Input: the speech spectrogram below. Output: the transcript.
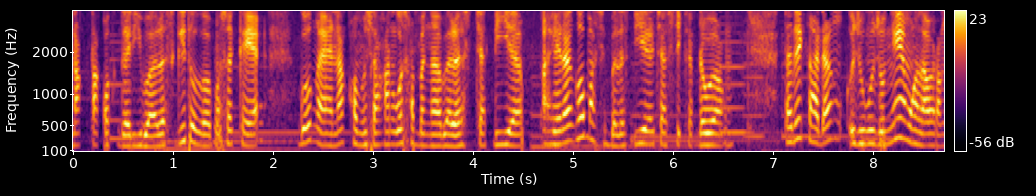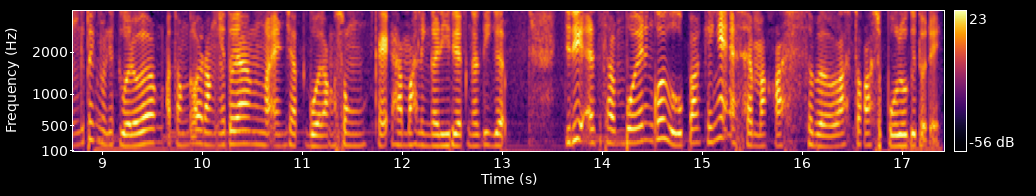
enak takut gak dibalas gitu loh. Maksudnya kayak gue nggak enak kalau misalkan gue sampai nggak balas chat dia. Akhirnya gue masih balas dia chat stiker doang. Tapi kadang ujung-ujungnya malah orang itu yang ngeliat gue doang atau enggak orang itu yang nggak chat gue langsung kayak hamah lingga diri ngerti gak jadi at some point gue lupa kayaknya SMA kelas 11 atau kelas 10 gitu deh.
